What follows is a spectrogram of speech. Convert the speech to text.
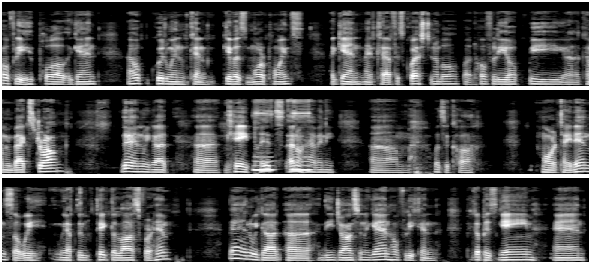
Hopefully he pull out again. I hope Goodwin can give us more points. Again, Metcalf is questionable, but hopefully he'll be uh, coming back strong. Then we got uh, K Pitts. I don't have any, um, what's it called? More tight ends, so we we have to take the loss for him. Then we got uh, D Johnson again. Hopefully, he can pick up his game. And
